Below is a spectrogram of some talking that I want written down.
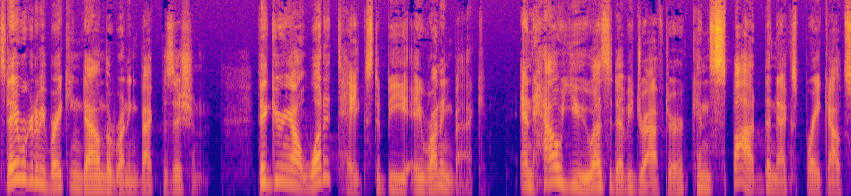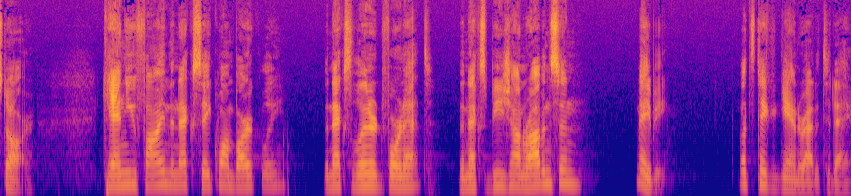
Today we're going to be breaking down the running back position, figuring out what it takes to be a running back and how you as a Devy drafter can spot the next breakout star. Can you find the next Saquon Barkley, the next Leonard Fournette, the next Bijan Robinson? Maybe. Let's take a gander at it today.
